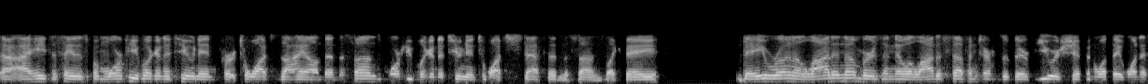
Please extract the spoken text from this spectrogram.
uh, I hate to say this, but more people are going to tune in for to watch Zion than the Suns. More people are going to tune in to watch Steph than the Suns. Like they, they run a lot of numbers and know a lot of stuff in terms of their viewership and what they want to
